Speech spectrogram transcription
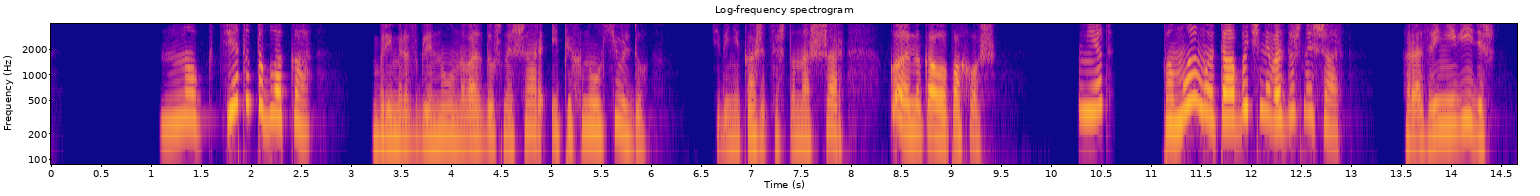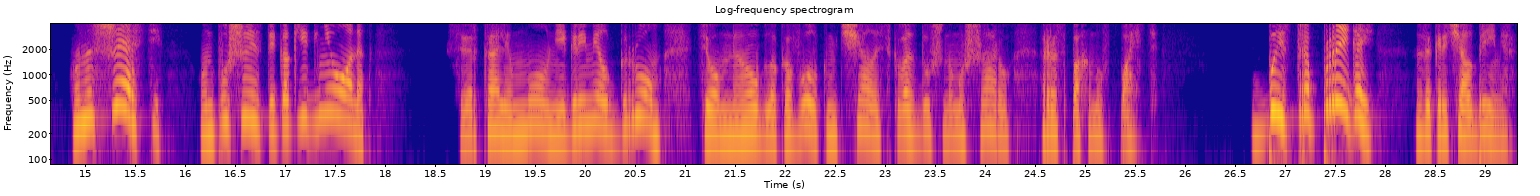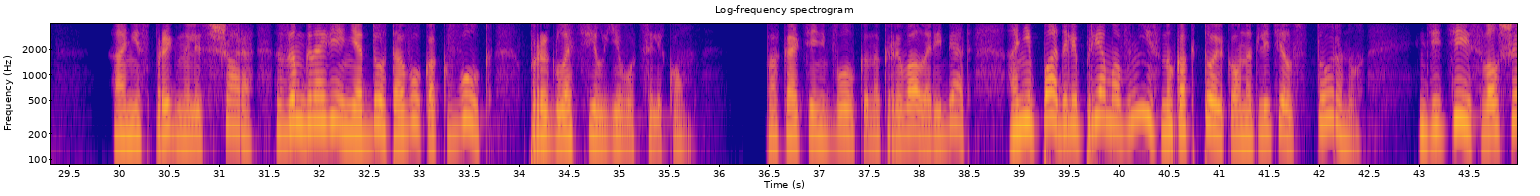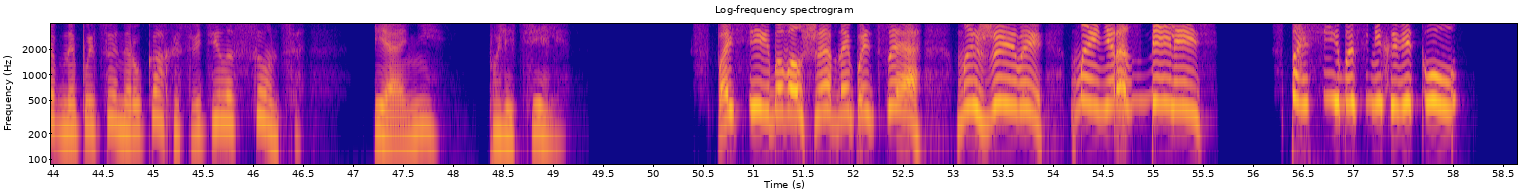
«Но где тут облака?» Бример взглянул на воздушный шар и пихнул Хюльду. «Тебе не кажется, что наш шар Кое на кого похож?» «Нет. По-моему, это обычный воздушный шар». «Разве не видишь? Он из шерсти. Он пушистый, как ягненок. Сверкали молнии, гремел гром. Темное облако волк мчалось к воздушному шару, распахнув пасть. «Быстро прыгай!» — закричал Бример. Они спрыгнули с шара за мгновение до того, как волк проглотил его целиком. Пока тень волка накрывала ребят, они падали прямо вниз, но как только он отлетел в сторону, детей с волшебной пыльцой на руках осветило солнце, и они полетели. «Спасибо волшебной пыльце! Мы живы! Мы не разбились! Спасибо смеховику!»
